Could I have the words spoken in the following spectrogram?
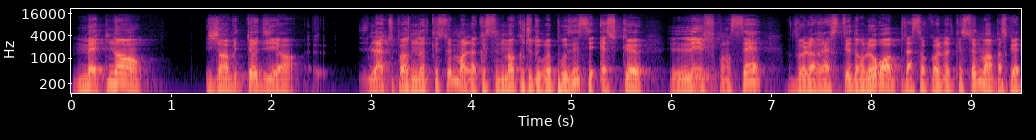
maintenant, j'ai envie de te dire, là, tu poses notre questionnement. Le questionnement que tu devrais poser, c'est est-ce que les Français veulent rester dans l'Europe? Là, c'est encore notre questionnement. Parce que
